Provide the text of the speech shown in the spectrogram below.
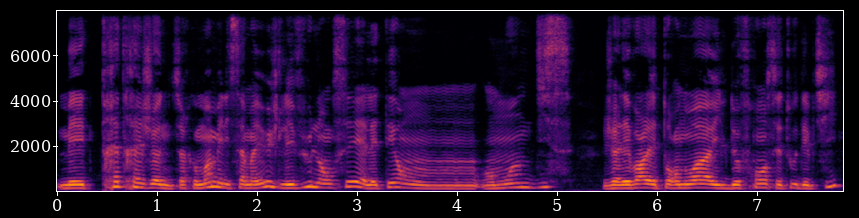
mais très très jeune. C'est-à-dire que moi, Mélissa Mailleux, je l'ai vue lancer, elle était en, moins de 10. J'allais voir les tournois Île-de-France et tout, des petits.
